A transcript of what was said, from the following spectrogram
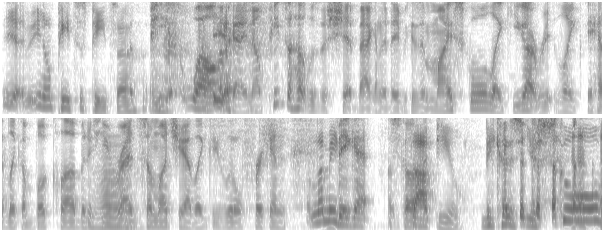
yeah, you know, pizza's pizza. Uh, Pi- well, okay, now Pizza Hut was the shit back in the day because at my school, like you got re- like they had like a book club, and if you read mm. so much, you had like these little freaking Let me big. A- stop you because your school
